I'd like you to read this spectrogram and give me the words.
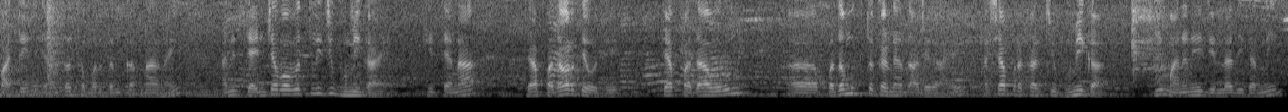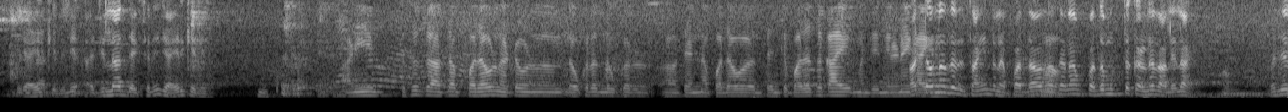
पाटील यांचं समर्थन करणार नाही. आणि त्यांच्याबाबतली जी भूमिका आहे की त्यांना ज्या पदावर ते होते त्या पदावरून पदमुक्त करण्यात आलेलं आहे. अशा प्रकारची भूमिका ही माननीय जिल्हाधिकाऱ्यांनी जाहीर केलेली जिल्हाध्यक्षांनी जाहीर आहे. आणि तसंच आता पदावरून हटवणं लवकरात लवकर त्यांना पदावर त्यांच्या पदाचं काय म्हणजे निर्णय आलं- सांगितलं नाही पदावरून हो. त्यांना पदमुक्त करण्यात आलेलं आहे. म्हणजे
